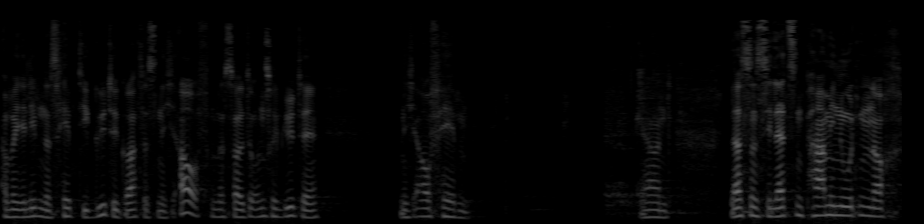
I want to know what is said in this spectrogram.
Aber ihr Lieben, das hebt die Güte Gottes nicht auf und das sollte unsere Güte nicht aufheben. Ja, und lasst uns die letzten paar Minuten noch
